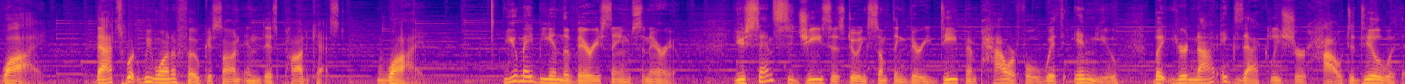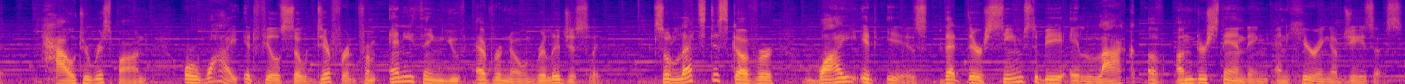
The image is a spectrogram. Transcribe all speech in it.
Why? That's what we want to focus on in this podcast. Why? You may be in the very same scenario. You sense Jesus doing something very deep and powerful within you, but you're not exactly sure how to deal with it, how to respond, or why it feels so different from anything you've ever known religiously. So let's discover why it is that there seems to be a lack of understanding and hearing of Jesus.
